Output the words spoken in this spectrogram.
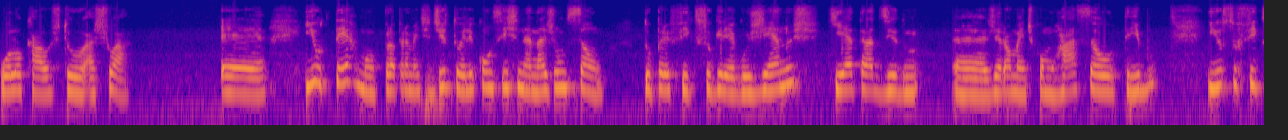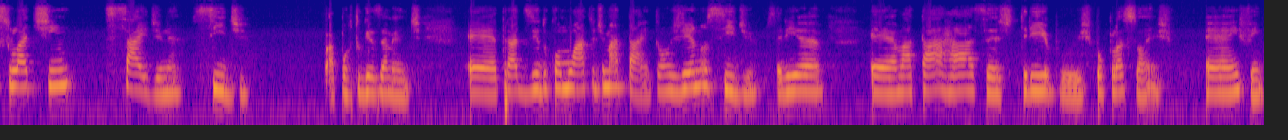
o holocausto, a Shoah. É, e o termo, propriamente dito, ele consiste né, na junção do prefixo grego genos, que é traduzido é, geralmente como raça ou tribo, e o sufixo latim side, né, cid, aportuguesamente, é, traduzido como ato de matar. Então, genocídio seria é, matar raças, tribos, populações. É, enfim.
